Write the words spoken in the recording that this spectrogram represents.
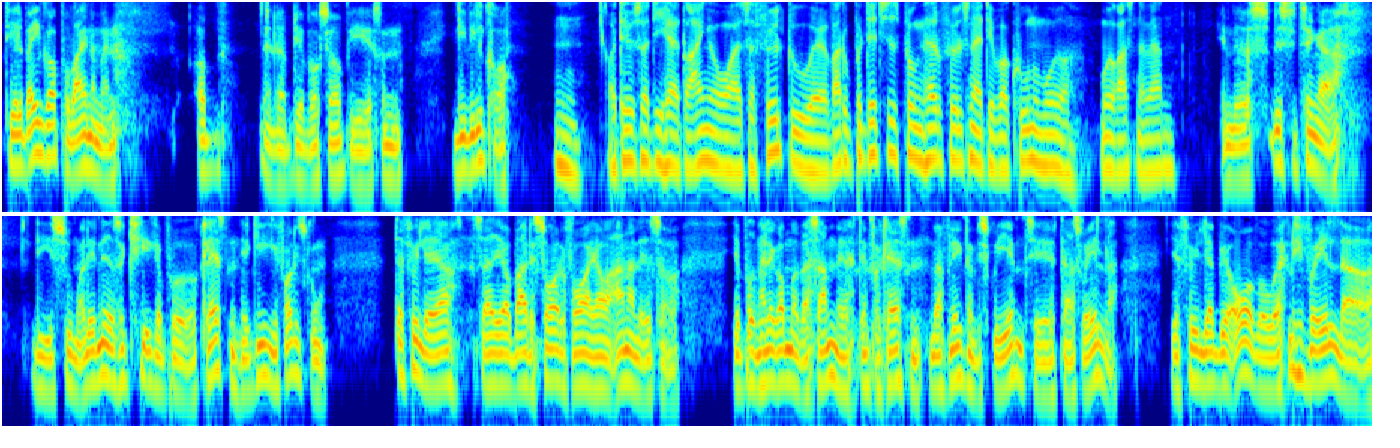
det hjælper en godt på vej, når man op, eller bliver vokset op i, sådan, i de vilkår. Mm. Og det er jo så de her drengeår, altså følte du, øh, var du på det tidspunkt, havde du følelsen af, at det var kuno mod, mod resten af verden? Jamen, hvis vi tænker lige zoomer lidt ned og så kigger på klassen, jeg gik i folkeskolen, der følte jeg, så jeg jo bare det sorte for, at jeg var anderledes, og jeg brød mig ikke om at være sammen med dem fra klassen, i hvert fald ikke, når vi skulle hjem til deres forældre. Jeg følte, jeg blev overvåget af de forældre, og,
